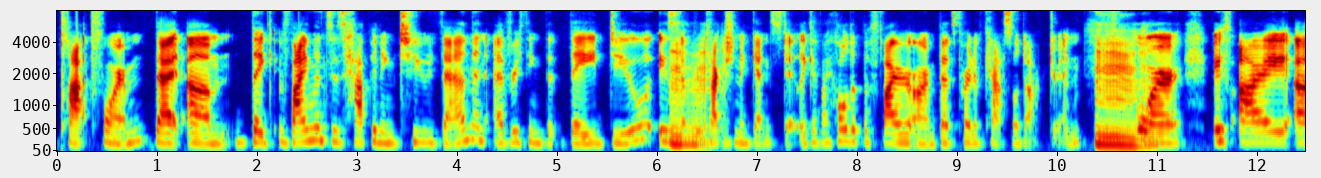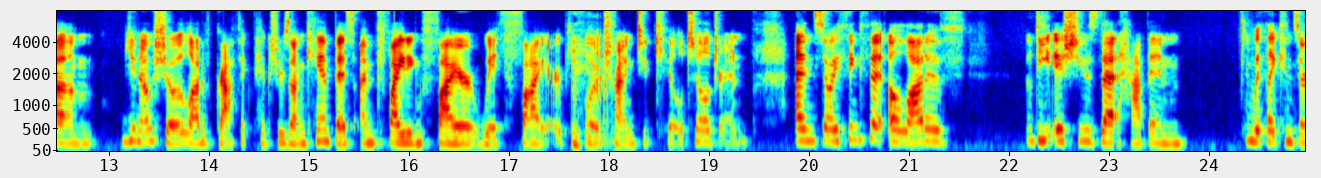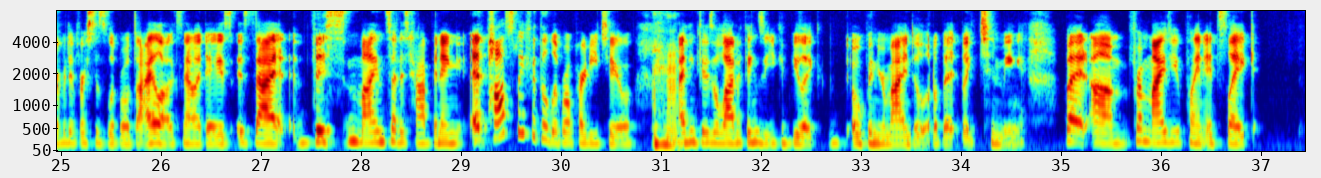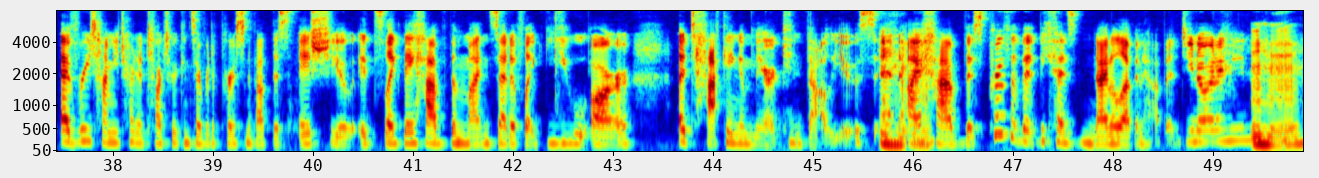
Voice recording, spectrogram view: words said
platform that um like violence is happening to them and everything that they do is Mhm. a protection against it like if i hold up a firearm that's part of castle doctrine Mm. or if i um you know show a lot of graphic pictures on campus i'm fighting fire with fire people are Mhm. trying to kill children and so i think that a lot of the issues that happen with like conservative versus liberal dialogues nowadays is that this mindset is happening uh, possibly for the liberal party too Mhm. I think there's a lot of things that you could be like open your mind a little bit like to me. But um from my viewpoint it's like every time you try to talk to a conservative person about this issue, it's like they have the mindset of like you are attacking American values. And Mhm. I have this proof of it because 9-11 happened. You know what I mean? Mm-hmm.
